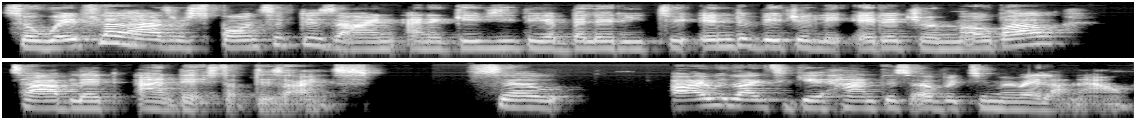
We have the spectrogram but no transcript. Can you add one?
So Webflow has responsive design and it gives you the ability to individually edit your mobile, tablet, and desktop designs. So I would like to get, hand this over to Mirela now.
